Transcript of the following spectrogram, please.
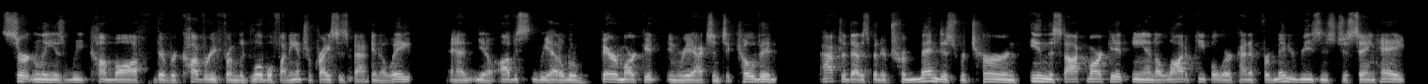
certainly as we come off the recovery from the global financial crisis back in 08 and you know obviously we had a little bear market in reaction to covid. After that has been a tremendous return in the stock market and a lot of people are kind of for many reasons just saying hey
